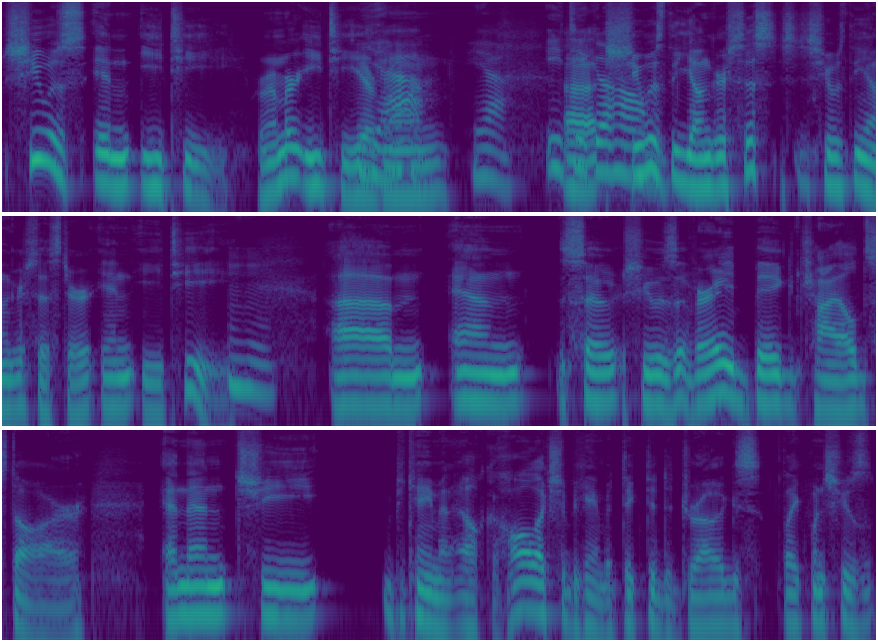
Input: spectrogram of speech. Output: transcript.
she was in E.T. Remember E.T. Everyone? Yeah, yeah. E.T. Uh, she home. was the younger sis. She was the younger sister in E.T. Mm-hmm. Um, and so she was a very big child star, and then she became an alcoholic. She became addicted to drugs, like when she was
